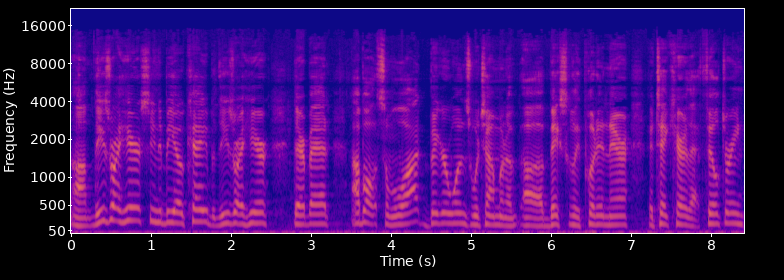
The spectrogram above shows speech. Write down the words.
um, these right here seem to be okay, but these right here, they're bad. I bought some a lot bigger ones, which I'm going to uh, basically put in there to take care of that filtering.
